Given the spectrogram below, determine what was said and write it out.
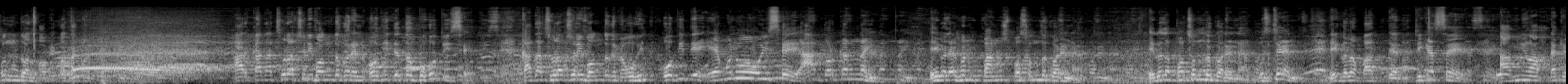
সুন্দর হবে, কথা আর কাদা ছোড়াছুরি বন্ধ করেন, অতীতে তো বহুত হইছে। কাদা ছোড়াছুরি বন্ধ করেন অতীতে এমনও হইছে, আর দরকার নাই। এগুলো এখন মানুষ পছন্দ করে না। এগুলো পছন্দ করে না, বুঝছেন? এগুলো বাদ দেন, ঠিক আছে? আমিও আপনাকে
